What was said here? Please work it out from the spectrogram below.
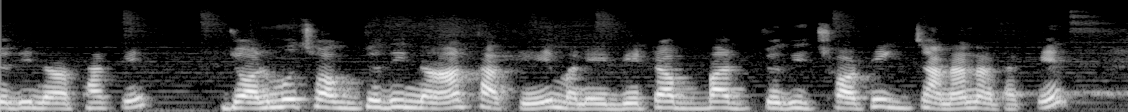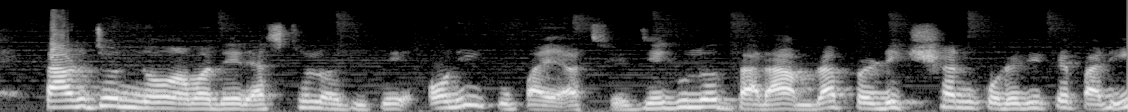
যদি না থাকে, জন্মছক যদি না থাকে মানে ডেট অফ বার্থ যদি সঠিক জানা না থাকে, তার জন্য আমাদের অ্যাস্ট্রোলজিতে অনেক উপায় আছে যেগুলোর দ্বারা আমরা প্রেডিকশন করে দিতে পারি,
